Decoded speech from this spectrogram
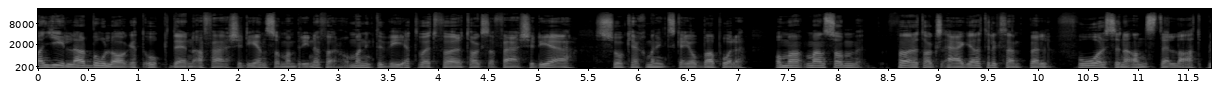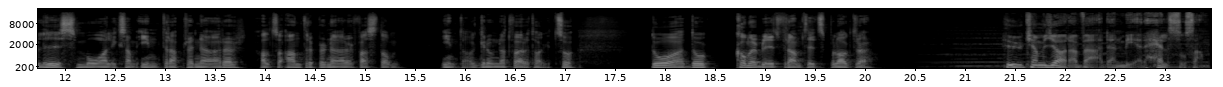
man gillar bolaget och den affärsidén som man brinner för. Om man inte vet vad ett företags affärsidé är så kanske man inte ska jobba på det. Om man, man som företagsägare till exempel får sina anställda att bli små liksom intraprenörer, alltså entreprenörer fast de inte har grundat företaget. Så då, då kommer det bli ett framtidsbolag tror jag. Hur kan vi göra världen mer hälsosam?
